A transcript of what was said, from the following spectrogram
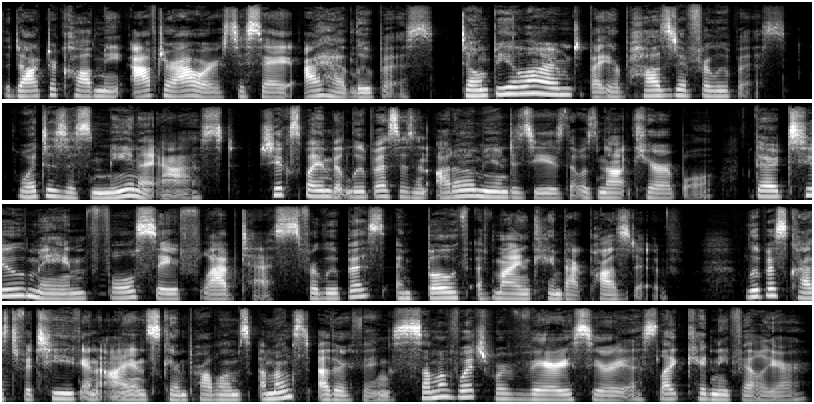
The doctor called me after hours to say I had lupus. Don't be alarmed, but you're positive for lupus. What does this mean? I asked. She explained that lupus is an autoimmune disease that was not curable. There are two main full safe lab tests for lupus, and both of mine came back positive. Lupus caused fatigue and eye and skin problems, amongst other things, some of which were very serious, like kidney failure.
